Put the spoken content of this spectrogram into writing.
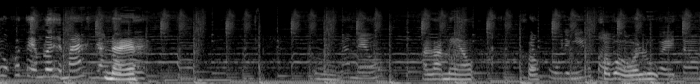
ลูกเขาเต็มเลยเห็นไหมอย่างไหนเลยอะเออหน้าแมวอะละแมวเขาปลูกอย่างนี้หรือเปล่าเขาบอกว่าลูกไปตาม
